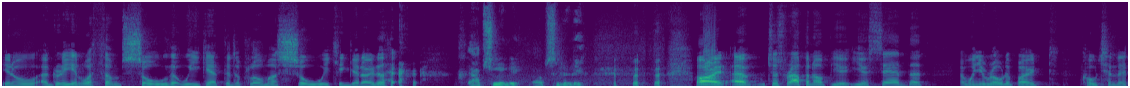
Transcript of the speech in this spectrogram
you know agreeing with them so that we get the diploma, so we can get out of there. Absolutely, absolutely. All right. Uh, just wrapping up, you you said that when you wrote about coaching the,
